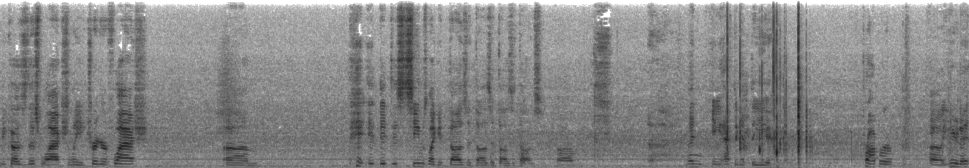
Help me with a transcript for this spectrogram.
because this will actually trigger flash um, it, it, it, just seems like it does it does it does it does um, then you have to get the proper uh, unit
